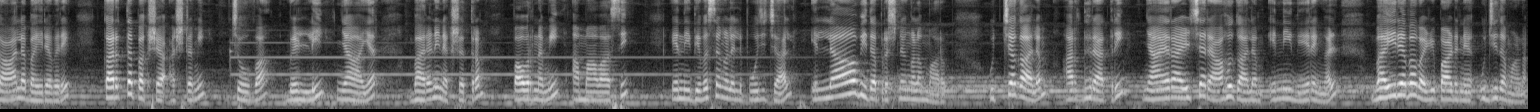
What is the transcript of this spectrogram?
കാലഭൈരവരെ കറുത്തപക്ഷ അഷ്ടമി ചൊവ്വ വെള്ളി ഞായർ ഭരണി നക്ഷത്രം പൗർണമി അമാവാസി എന്നീ ദിവസങ്ങളിൽ പൂജിച്ചാൽ എല്ലാവിധ പ്രശ്നങ്ങളും മാറും. ഉച്ചകാലം അർദ്ധരാത്രി ഞായറാഴ്ച രാഹുകാലം എന്നീ നേരങ്ങൾ ഭൈരവ വഴിപാടിന് ഉചിതമാണ്.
